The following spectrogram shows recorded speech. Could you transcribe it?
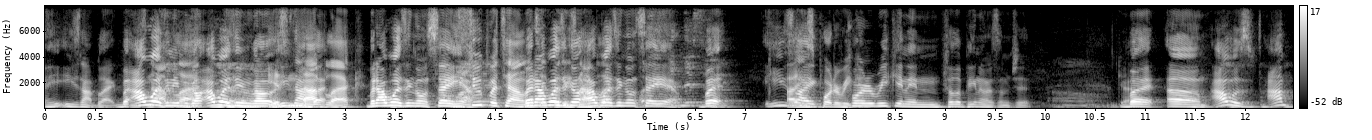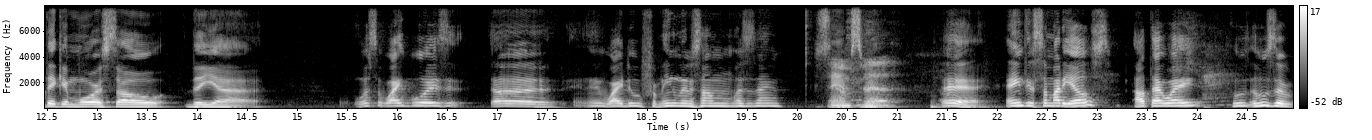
he- he's not black, but He's I wasn't even. black. Gonna, I wasn't even. Going, He he's not not, black. But I wasn't gonna say him. Super talented, But I wasn't he's gonna. I wasn't gonna say him. But he's Uh, he's like Puerto Rican. Puerto Rican and Filipino or some shit. But um, I was. I'm thinking more so the. uh What's the white boy? boys? Uh, white dude from England or something. What's his name? Sam Smith. Yeah, ain't there somebody else out that way? Who's who's the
